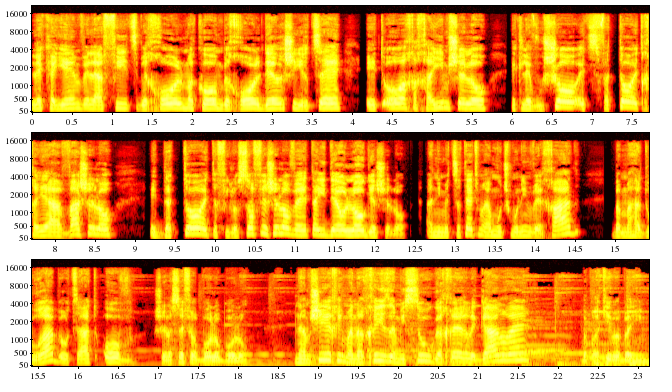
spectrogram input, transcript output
לקיים ולהפיץ בכל מקום, בכל דרך שירצה, את אורח החיים שלו, את לבושו, את שפתו, את חיי האהבה שלו, את דתו, את הפילוסופיה שלו ואת האידיאולוגיה שלו. אני מצטט מעמוד 81, במהדורה בהוצאת אוב של הספר בולו בולו. נמשיך עם אנרכיזם מסוג אחר לגמרי בפרקים הבאים.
